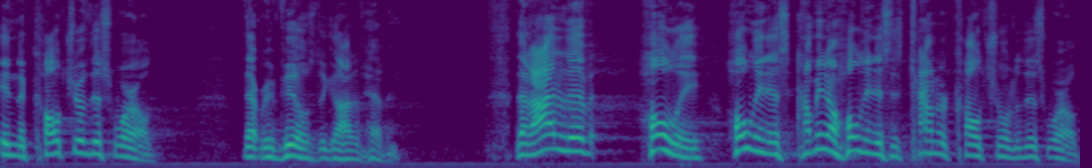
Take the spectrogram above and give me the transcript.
in the culture of this world that reveals the God of heaven. That I live holy, holiness, how many know holiness is countercultural to this world?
